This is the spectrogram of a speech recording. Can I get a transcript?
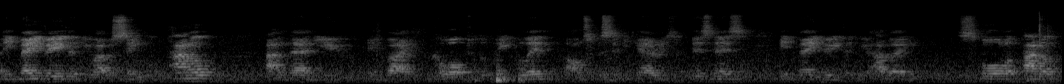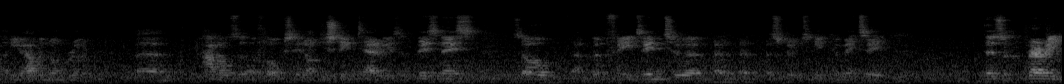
And it may be that you have a single panel and then you invite co-opt people in on specific areas of business. It may be that you have a smaller panel and you have a number of um, panels that are focusing on distinct areas of business. So um, that feeds into a, a, a scrutiny committee. There's a very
